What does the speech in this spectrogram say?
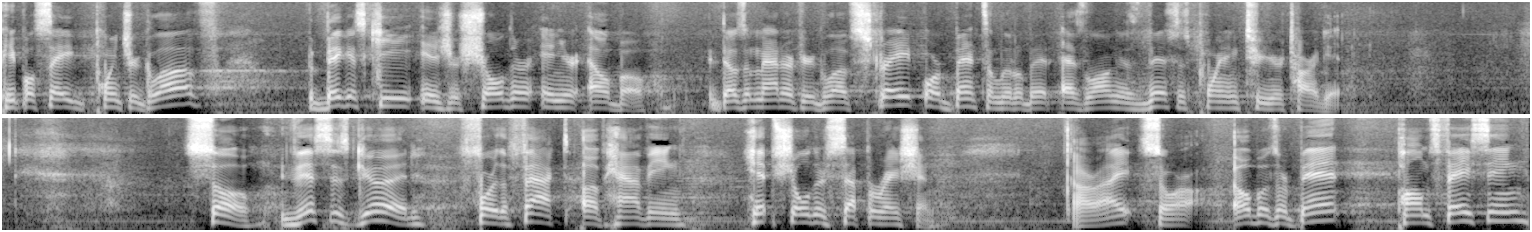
People say point your glove. The biggest key is your shoulder and your elbow. It doesn't matter if your glove's straight or bent a little bit as long as this is pointing to your target. So this is good for the fact of having hip shoulder separation. All right, so our elbows are bent, palms facing,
